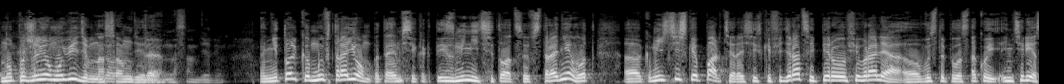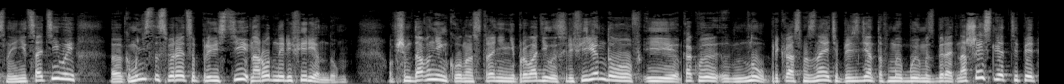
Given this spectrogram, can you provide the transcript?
Ну, поживем, увидим, на Но, самом деле. Да, на самом деле. Не только мы втроем пытаемся как-то изменить ситуацию в стране. Вот э, Коммунистическая партия Российской Федерации 1 февраля э, выступила с такой интересной инициативой. Э, коммунисты собираются провести народный референдум. В общем, давненько у нас в стране не проводилось референдумов, и, как вы, ну, прекрасно знаете, президентов мы будем избирать на 6 лет теперь.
